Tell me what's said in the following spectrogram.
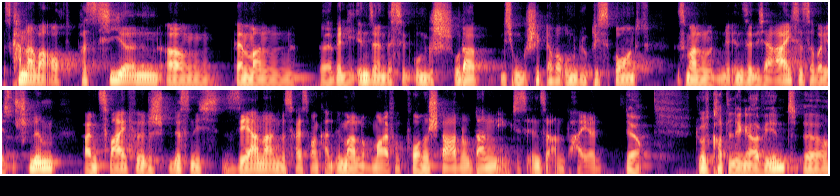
Es kann aber auch passieren, ähm, wenn man, äh, wenn die Insel ein bisschen ungeschickt oder nicht ungeschickt, aber unglücklich spawnt, dass man eine Insel nicht erreicht, ist aber nicht so schlimm. Beim Zweifel des Spiels nicht sehr lang, das heißt, man kann immer noch mal von vorne starten und dann eben diese Insel anpeilen. Ja, du hast gerade länger erwähnt, äh,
